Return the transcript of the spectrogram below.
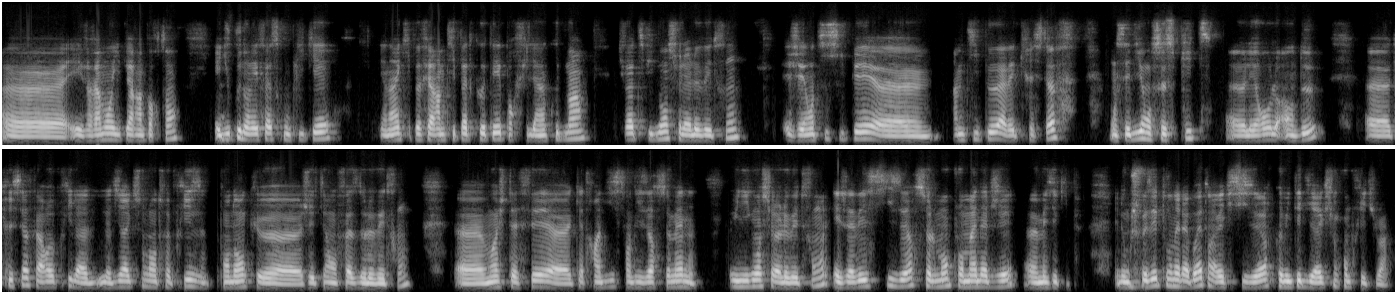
euh, est vraiment hyper important. Et du coup, dans les phases compliquées, il y en a un qui peut faire un petit pas de côté pour filer un coup de main. Tu vois, typiquement sur la levée de fonds, j'ai anticipé un petit peu avec Christophe. On s'est dit, on se split les rôles en deux. Euh, Christophe a repris la, la direction de l'entreprise pendant que euh, j'étais en phase de levée de fonds. Euh, moi, je t'ai fait 90-110 heures semaine uniquement sur la levée de fonds et j'avais 6 heures seulement pour manager mes équipes. Et donc, je faisais tourner la boîte avec 6 heures, comité de direction compris, tu vois.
